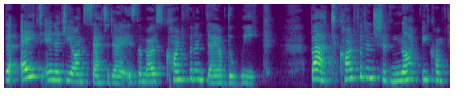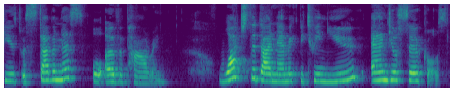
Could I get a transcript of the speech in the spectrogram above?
The 8 energy on Saturday is the most confident day of the week, but confidence should not be confused with stubbornness or overpowering. Watch the dynamic between you and your circles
